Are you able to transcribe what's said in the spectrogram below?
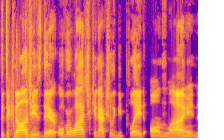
the technology is there. Overwatch can actually be played online.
